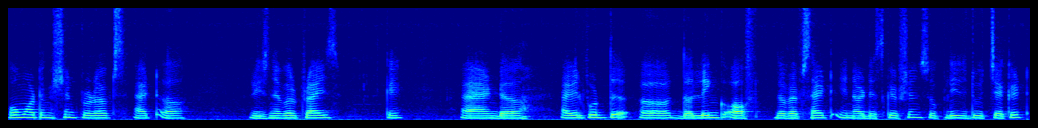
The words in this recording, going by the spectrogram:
home automation products at a reasonable price okay? And uh, I will put the uh, the link of the website in our description so please do check it.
